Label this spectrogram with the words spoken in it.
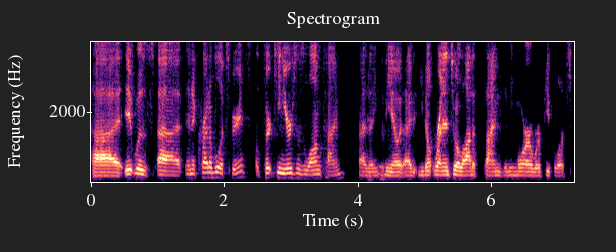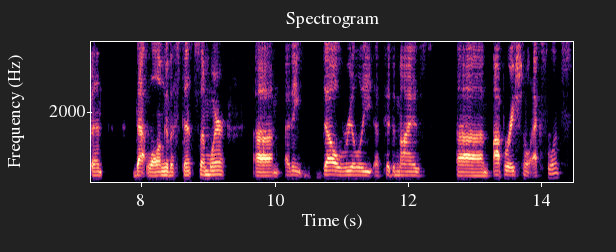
Uh, it was uh, an incredible experience. 13 years is a long time. I think you know I, you don't run into a lot of times anymore where people have spent that long of a stint somewhere. Um, I think Dell really epitomized um, operational excellence.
